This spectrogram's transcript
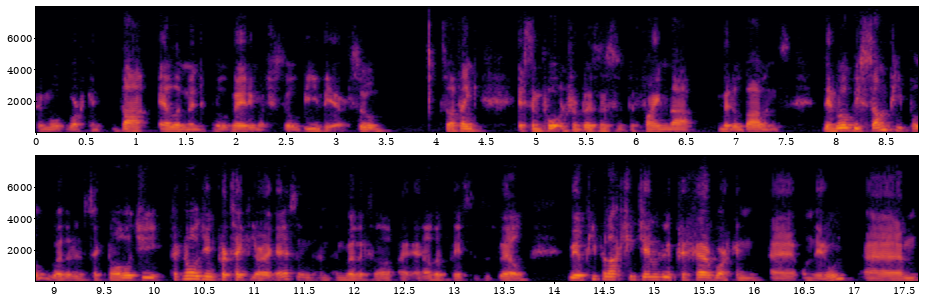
remote working that element will very much still be there so so i think it's important for businesses to find that middle balance. There will be some people, whether it's technology, technology in particular, I guess, and, and, and whether it's in other places as well, where people actually generally prefer working uh, on their own. Um,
